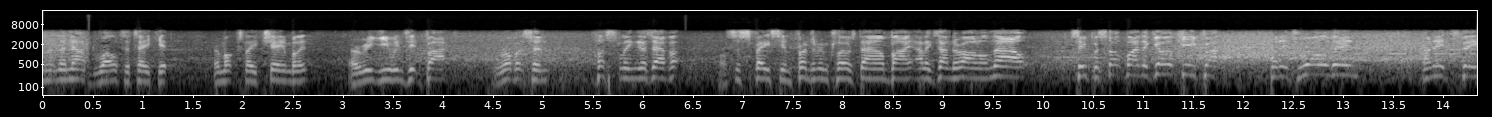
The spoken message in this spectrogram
And the nab well to take it from Oxlade Chamberlain. Origi wins it back. Robertson hustling as ever. Lots of space in front of him, closed down by Alexander Arnold now. Super stop by the goalkeeper, but it's rolled in and it's the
